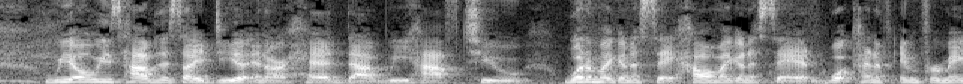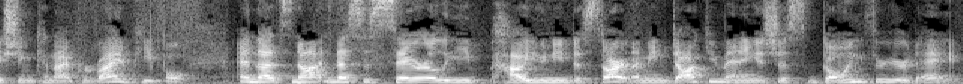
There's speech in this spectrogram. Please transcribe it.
we always have this idea in our head that we have to, what am I going to say? How am I going to say it? What kind of information can I provide people? And that's not necessarily how you need to start. I mean, documenting is just going through your day,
